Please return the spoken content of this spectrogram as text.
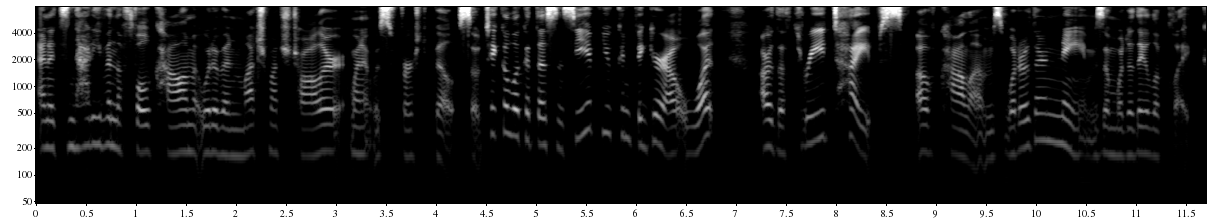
and it's not even the full column. It would have been much, much taller when it was first built. So take a look at this and see if you can figure out what are the three types of columns, what are their names, and what do they look like.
